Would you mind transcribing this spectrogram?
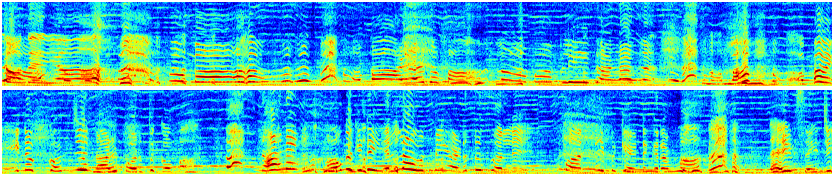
சௌந்தர்யா அம்மா. அம்மா அழாதம்மா அம்மா ப்ளீஸ் அழாத அம்மா அம்மா இன்னும் கொஞ்ச நாள் பொறுத்துக்கோமா நானே அவங்க கிட்ட எல்லா உண்மையும் எடுத்து சொல்லி மன்னிப்பு கேட்டுக்கிறேம்மா. தயவு செஞ்சு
